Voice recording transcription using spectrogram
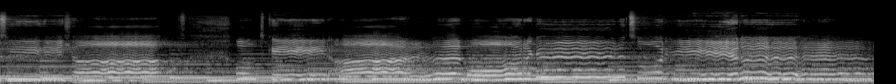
sich ab und gehen alle morgen zur Erde herab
